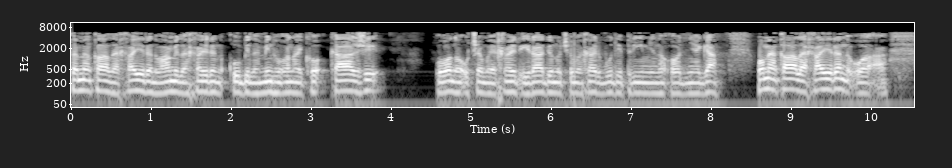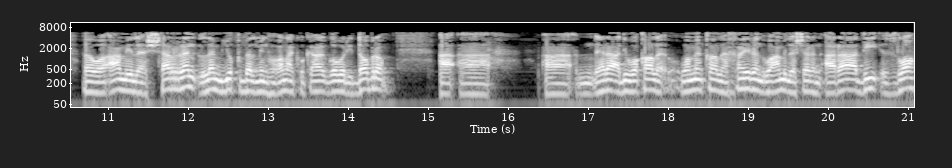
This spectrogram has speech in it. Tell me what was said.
femen kale hajren wa amile hajren kubile minhu onaj ko kaže ono u čemu je hajr i radi ono u čemu je hajr bude primljeno od njega. Omen kale hajren wa, wa amile šarren lem yukbel minhu. Onaj ko govori dobro a, a, a ne radi. Kale, omen kale hajren wa amile šarren a radi zlo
